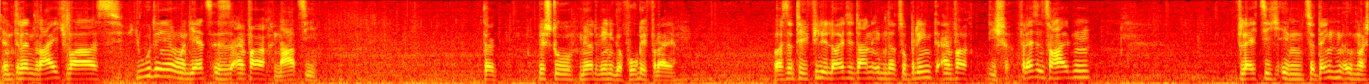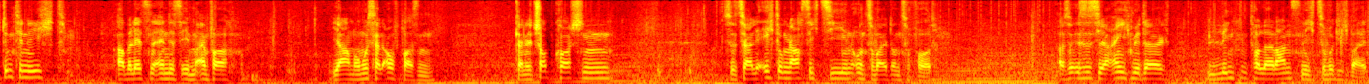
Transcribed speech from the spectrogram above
im Dritten Reich war es Jude und jetzt ist es einfach Nazi. Da bist du mehr oder weniger vogelfrei. Was natürlich viele Leute dann eben dazu bringt, einfach die Fresse zu halten, vielleicht sich eben zu denken, irgendwas stimmt hier nicht, aber letzten Endes eben einfach, ja, man muss halt aufpassen. Keine Jobkosten, soziale Ächtung nach sich ziehen und so weiter und so fort. Also ist es ja eigentlich mit der linken Toleranz nicht so wirklich weit.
